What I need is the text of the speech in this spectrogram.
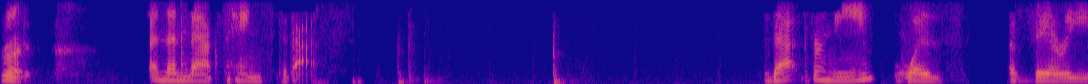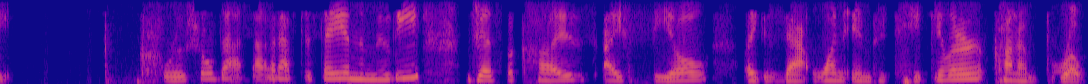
Right. and then Max hangs to death. That for me was a very crucial death, I would have to say, in the movie, just because I feel like that one in particular kind of broke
